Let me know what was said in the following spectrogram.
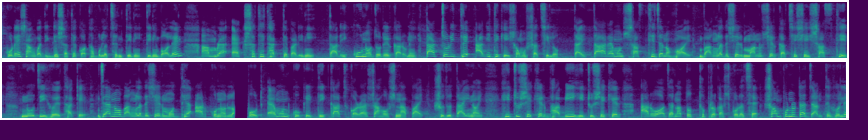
করে সাংবাদিকদের সাথে কথা বলেছেন তিনি। তিনি বলেন, আমরা একসাথে থাকতে পারিনি তার এই কুনজরের কারণে। তার চরিত্রে আগে থেকেই সমস্যা ছিল। তাই তার এমন শাস্তি যেন হয়, বাংলাদেশের মানুষের কাছে সেই শাস্তির নজি হয়ে থাকে। যেন বাংলাদেশের মধ্যে আর কোনো লম্পট এমন কুকীর্তি কাজ করার সাহস না পায়। শুধু তাই নয়, হিটু শেখের ভাবি হিটু শেখের আরও অজানা তথ্য প্রকাশ করেছে। সম্পূর্ণটা জানতে হলে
